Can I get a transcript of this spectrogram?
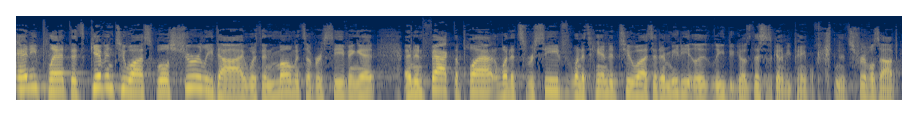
any plant that's given to us will surely die within moments of receiving it. And in fact, the plant, when it's received, when it's handed to us, it immediately goes, This is going to be painful. And it shrivels up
